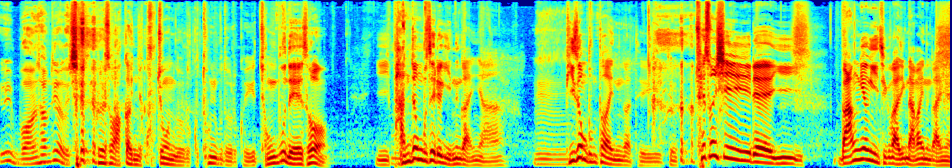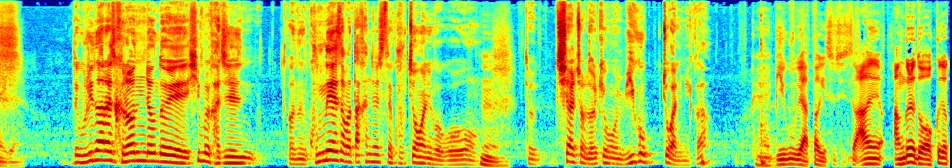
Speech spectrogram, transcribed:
이게 뭐 하는 사람들이야 도대체. 그래서 아까 이제 국정원도 그렇고 통일부도 그렇고 이게 정부 내에서 이 반정부 세력이 있는 거 아니냐 음. 비선 분파가 있는 것 같아요. 최순실의 이 망령이 지금 아직 남아 있는 거 아니냐 이게. 근데 우리나라에서 그런 정도의 힘을 가진 거는 국내에서만 딱 한정 있을 때 국정원인 거고 음. 좀 시야를 좀 넓게 보면 미국 쪽 아닙니까? 그래, 미국의 압박이 있을 수 있어. 아니, 안 그래도 엊그저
